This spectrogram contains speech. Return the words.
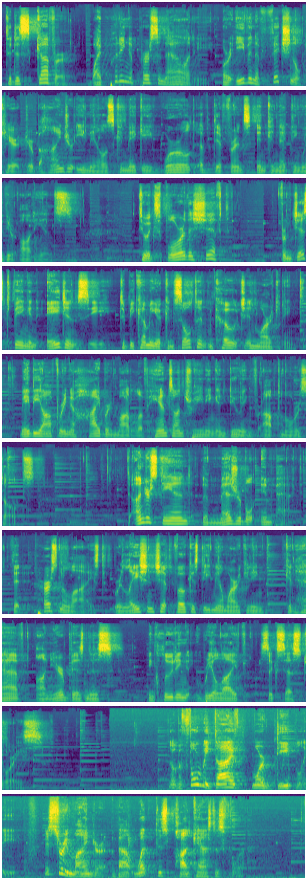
To discover why putting a personality or even a fictional character behind your emails can make a world of difference in connecting with your audience. To explore the shift from just being an agency to becoming a consultant and coach in marketing, maybe offering a hybrid model of hands on training and doing for optimal results. To understand the measurable impact that personalized, relationship focused email marketing can have on your business, including real life success stories. So, before we dive more deeply, just a reminder about what this podcast is for.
